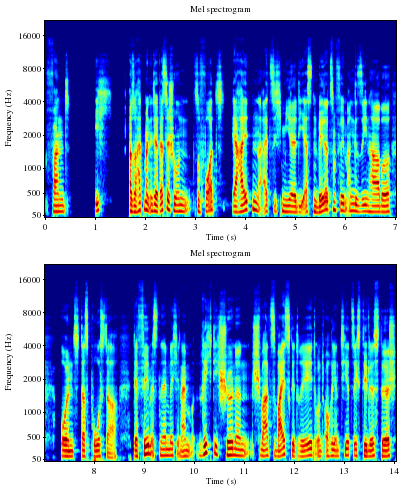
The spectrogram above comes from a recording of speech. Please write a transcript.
fand ich also hat mein Interesse schon sofort erhalten, als ich mir die ersten Bilder zum Film angesehen habe und das Poster. Der Film ist nämlich in einem richtig schönen Schwarz-Weiß gedreht und orientiert sich stilistisch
